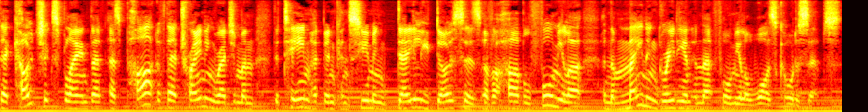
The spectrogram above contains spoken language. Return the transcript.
their coach explained that as part of their training regimen, the team had been consuming daily doses of a herbal formula and the main ingredient in that formula was cordyceps.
